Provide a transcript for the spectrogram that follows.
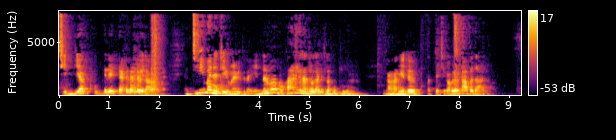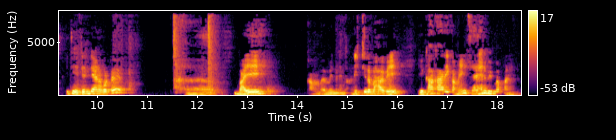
සිද්ධියක් පුද්ගලයෙක් දැක ගන්න වෙලාවක් නැහැ. ඇතිවීම නැතිවීම විතරයි. එනවා මොකාරි කියලා අඳුර ගන්න ඉස්සලා පුප්පු ගන්නවා. නිකන් හරියට ප්‍රත්‍යක්ෂ කබලකට අබ දානවා. ඉතින් එතෙන්ට යනකොට බයේ කම් අනිශ්චිත භාවයේ ඒකාකාරීකමේ සෑහෙන බිම්මක් පනිනවා.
